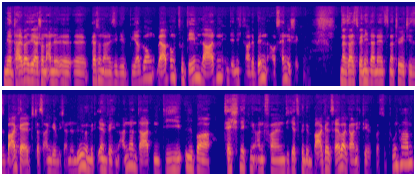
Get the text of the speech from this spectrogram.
mir teilweise ja schon eine äh, personalisierte Werbung, Werbung zu dem Laden, in dem ich gerade bin, aufs Handy schicken. Das heißt, wenn ich dann jetzt natürlich dieses Bargeld, das angeblich anonyme, mit irgendwelchen anderen Daten, die über Techniken anfallen, die jetzt mit dem Bargeld selber gar nicht direkt was zu tun haben,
